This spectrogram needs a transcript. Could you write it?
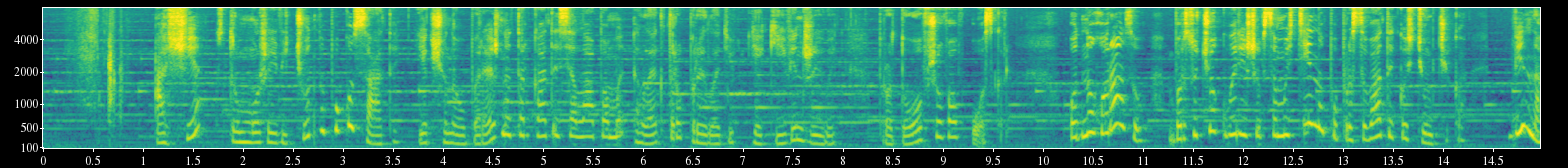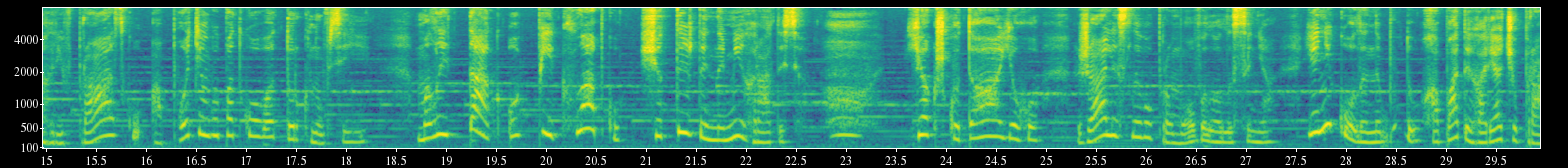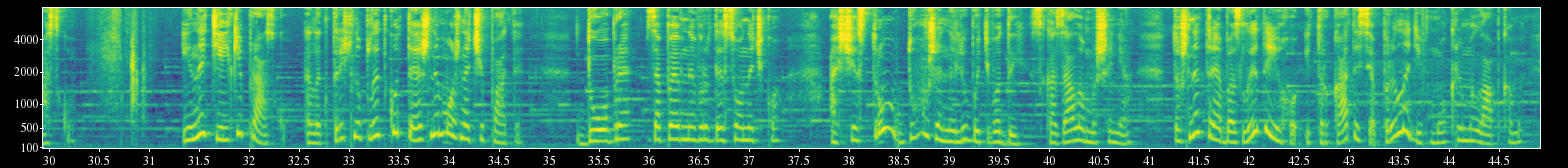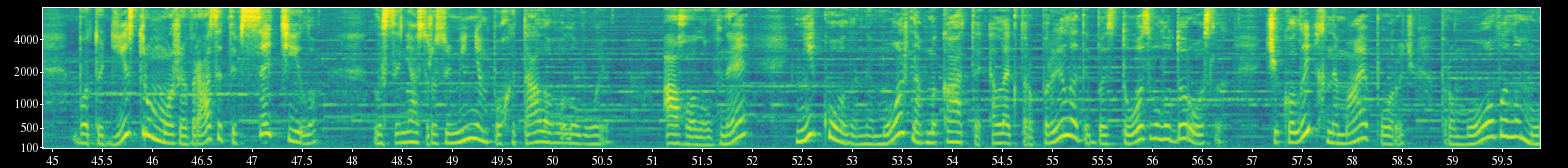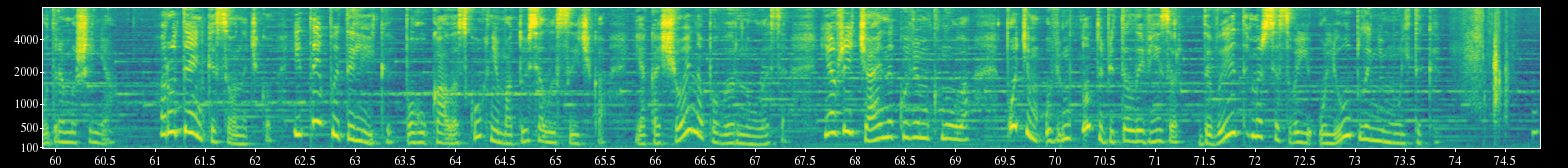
А ще струм може й відчутно покусати, якщо необережно торкатися лапами електроприладів, які він живить, продовжував Оскар. Одного разу барсучок вирішив самостійно попросувати костюмчика. Він нагрів праску, а потім випадково торкнувся її. Малий так опік лапку, що тиждень не міг гратися. О, як шкода його, жалісливо промовило лисеня. Я ніколи не буду хапати гарячу праску. І не тільки праску, електричну плитку теж не можна чіпати. Добре, запевнив руде сонечко. А ще струм дуже не любить води, сказала мишеня. Тож не треба злити його і торкатися приладів мокрими лапками, бо тоді струм може вразити все тіло. Лисеня з розумінням похитала головою. А головне, ніколи не можна вмикати електроприлади без дозволу дорослих чи коли їх немає поруч, промовило мудре мишеня. Руденьке сонечко, іди пити ліки, погукала з кухні матуся лисичка, яка щойно повернулася. Я вже чайник увімкнула, потім увімкну тобі телевізор, дивитимешся свої улюблені мультики.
